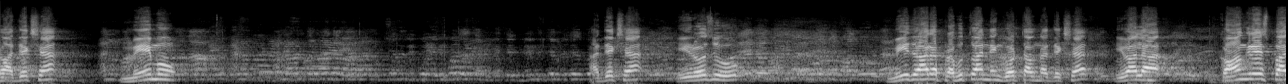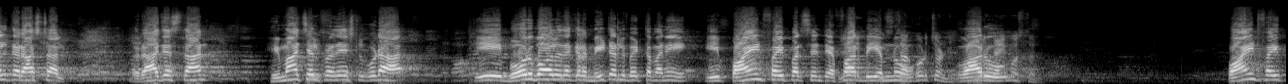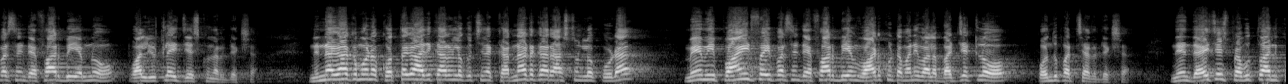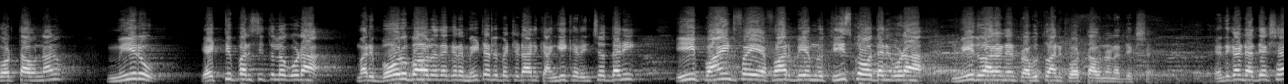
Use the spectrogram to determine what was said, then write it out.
So అధ్యక్ష మేము అధ్యక్ష ఈరోజు మీ ద్వారా ప్రభుత్వాన్ని నేను కోరుతా ఉన్నా అధ్యక్ష. ఇవాళ కాంగ్రెస్ పాలిత రాష్ట్రాలు రాజస్థాన్ హిమాచల్ ప్రదేశ్లు కూడా ఈ బోరుబావుల దగ్గర మీటర్లు పెట్టమని ఈ పాయింట్ ఫైవ్ పర్సెంట్ ఎఫ్ఆర్బిఎంను వారు పాయింట్ ఫైవ్ పర్సెంట్ ఎఫ్ఆర్బిఎంను వాళ్ళు యూటిలైజ్ చేసుకున్నారు అధ్యక్ష. నిన్నగాక మొన్న కొత్తగా అధికారంలోకి వచ్చిన కర్ణాటక రాష్ట్రంలో కూడా మేము ఈ పాయింట్ ఫైవ్ పర్సెంట్ ఎఫ్ఆర్బిఎం వాడుకుంటామని వాళ్ళ బడ్జెట్లో పొందుపరిచారు అధ్యక్ష. నేను దయచేసి ప్రభుత్వాన్ని కోరుతా ఉన్నాను. మీరు ఎట్టి పరిస్థితుల్లో కూడా మరి బోరు బావుల దగ్గర మీటర్లు పెట్టడానికి అంగీకరించొద్దని ఈ పాయింట్ ఫైవ్ ఎఫ్ఆర్బిఎంను తీసుకోవద్దని కూడా మీ ద్వారా నేను ప్రభుత్వాన్ని కోరుతా ఉన్నాను అధ్యక్ష. ఎందుకంటే అధ్యక్ష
